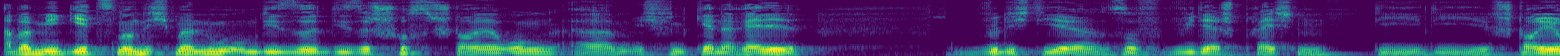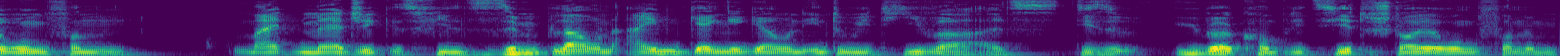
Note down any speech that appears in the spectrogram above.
Aber mir geht's noch nicht mal nur um diese, diese Schusssteuerung. Ähm, ich finde generell, würde ich dir so widersprechen. Die, die Steuerung von Might and Magic ist viel simpler und eingängiger und intuitiver als diese überkomplizierte Steuerung von einem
